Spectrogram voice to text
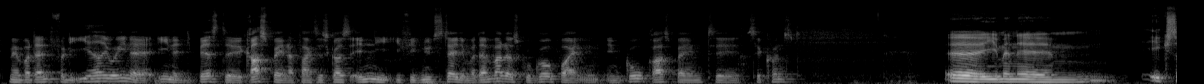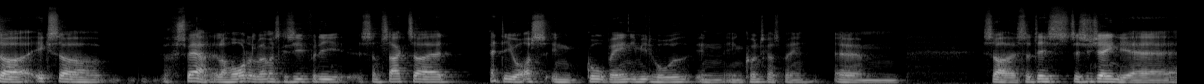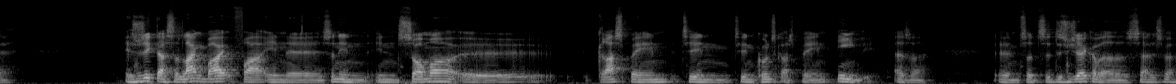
Men hvordan, fordi I havde jo en af, en af de bedste græsbaner faktisk også, inden I, I fik nyt stadion. Hvordan var det at skulle gå fra en, en god græsbane til, til kunst? Øh, jamen, øh, ikke, så, ikke så svært eller hårdt, eller hvad man skal sige, fordi som sagt, så er, er det jo også en god bane i mit hoved, en, en kunstgræsbane. Øhm, så så det, det synes jeg egentlig er... Jeg synes ikke, der er så lang vej fra en øh, sådan en, en sommer øh, græsbane til en, til en kunstgræsbane, egentlig. Altså, øhm, så, så det synes jeg ikke har været særlig svært.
